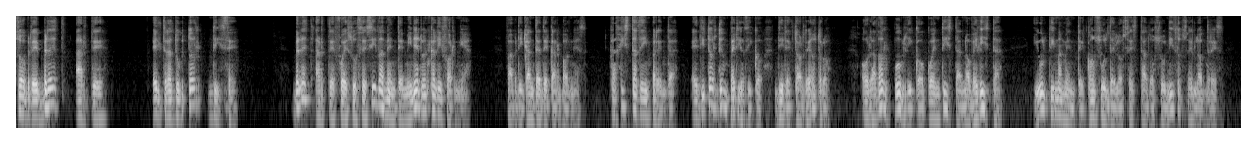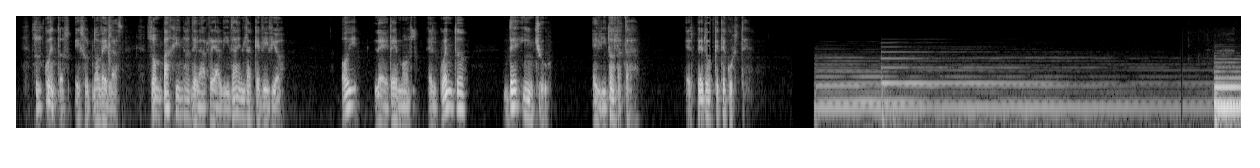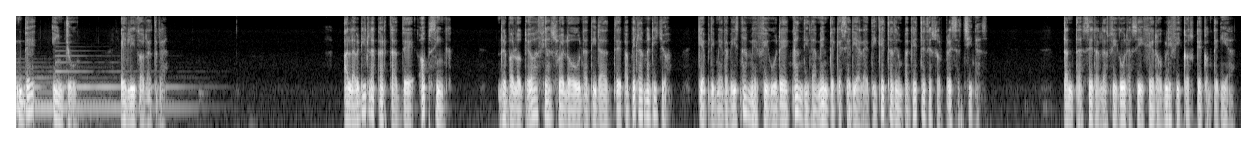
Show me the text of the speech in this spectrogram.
Sobre Bret Arte, el traductor dice Bret Arte fue sucesivamente minero en California, fabricante de carbones, cajista de imprenta, editor de un periódico, director de otro, orador público, cuentista, novelista y últimamente cónsul de los Estados Unidos en Londres. Sus cuentos y sus novelas son páginas de la realidad en la que vivió. Hoy leeremos el cuento de Inchu, el idólatra. Espero que te guste. De Inchu, el idólatra. Al abrir la carta de Opsing, revoloteó hacia el suelo una tira de papel amarillo, que a primera vista me figuré cándidamente que sería la etiqueta de un paquete de sorpresas chinas. Tantas eran las figuras y jeroglíficos que contenía.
